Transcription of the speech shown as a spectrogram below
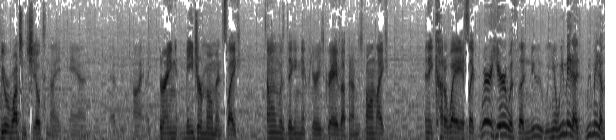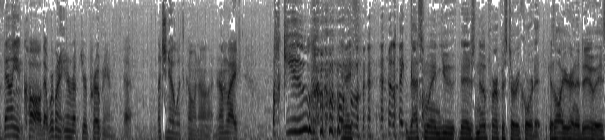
we were watching Shield tonight, and every time, like during major moments, like someone was digging Nick Fury's grave up, and I'm just going like, and they cut away. It's like we're here with a new, you know, we made a we made a valiant call that we're going to interrupt your program to let you know what's going on, and I'm like, fuck you. like That's when you there's no purpose to record it because all you're going to do is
